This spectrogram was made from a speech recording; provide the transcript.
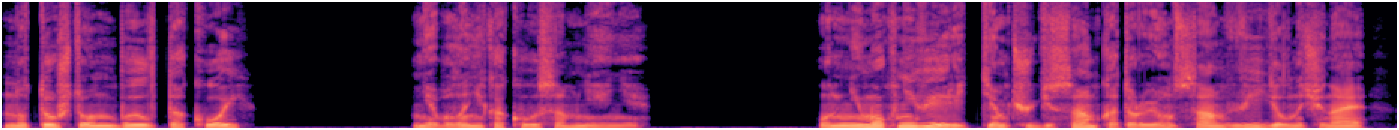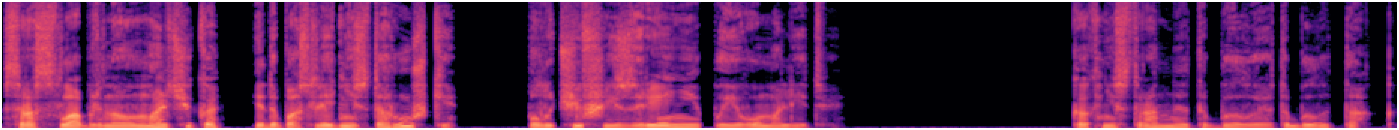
Но то, что он был такой, не было никакого сомнения. Он не мог не верить тем чудесам, которые он сам видел, начиная с расслабленного мальчика и до последней старушки, получившей зрение по его молитве. Как ни странно это было, это было так.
